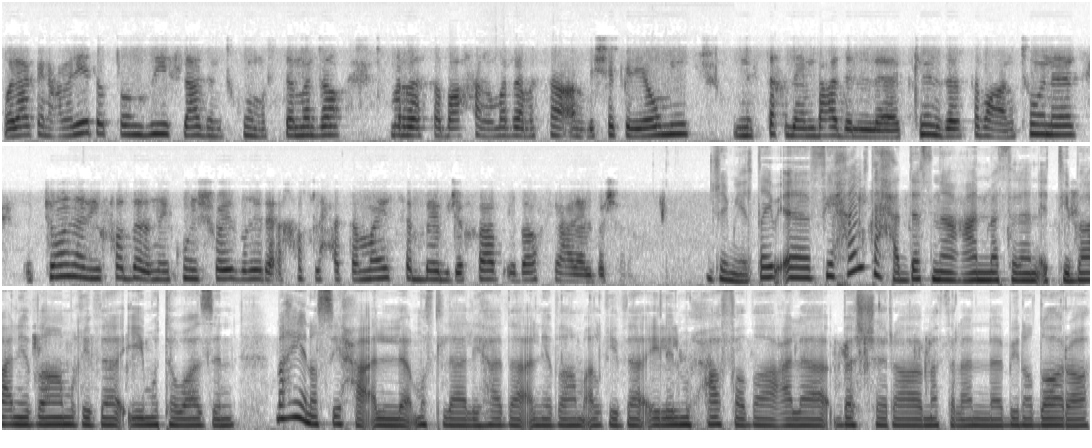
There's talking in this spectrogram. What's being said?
ولكن عملية التنظيف لازم تكون مستمرة مرة صباحا ومرة مساء بشكل يومي. وبنستخدم بعد الكلينزر طبعا تونر التونر يفضل إنه يكون شوي صغيره أخف لحتى ما يسبب جفاف. إضافي على البشرة. جميل. طيب آه، في حال تحدثنا عن مثلا اتباع نظام غذائي متوازن ما هي نصيحة المثلى لهذا النظام الغذائي للمحافظة على بشرة مثلا بنضارة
